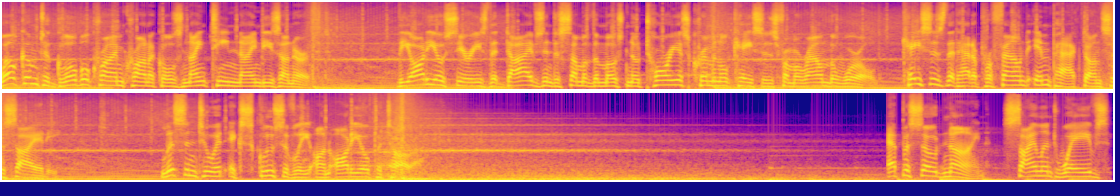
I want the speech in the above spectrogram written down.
Welcome to Global Crime Chronicles 1990s Unearthed, the audio series that dives into some of the most notorious criminal cases from around the world, cases that had a profound impact on society. Listen to it exclusively on Audio Pitara. Episode 9 Silent Waves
